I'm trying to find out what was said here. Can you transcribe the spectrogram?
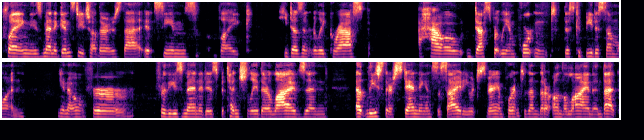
playing these men against each other is that it seems like he doesn't really grasp how desperately important this could be to someone you know for for these men it is potentially their lives and at least their standing in society which is very important to them that are on the line and that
